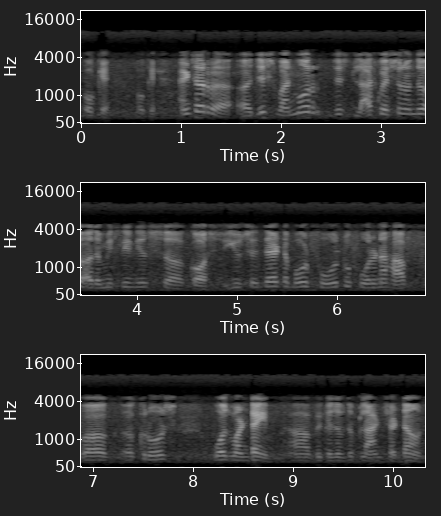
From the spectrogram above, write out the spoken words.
Okay, okay. And sir, uh, uh, just one more, just last question on the other miscellaneous uh, costs. You said that about 4 to 4.5 uh, uh, crores was one time uh, because of the plant shutdown.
